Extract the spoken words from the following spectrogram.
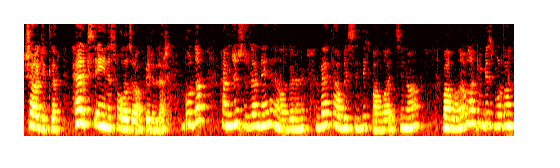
Şagirdlər. Hər ikisi eyni suala cavab verirlər. Burada həmcin sözlər nə ilə əlaqələnib? Və tabesizlik bağlayıcı ilə bağlanır. Lakin biz buradan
